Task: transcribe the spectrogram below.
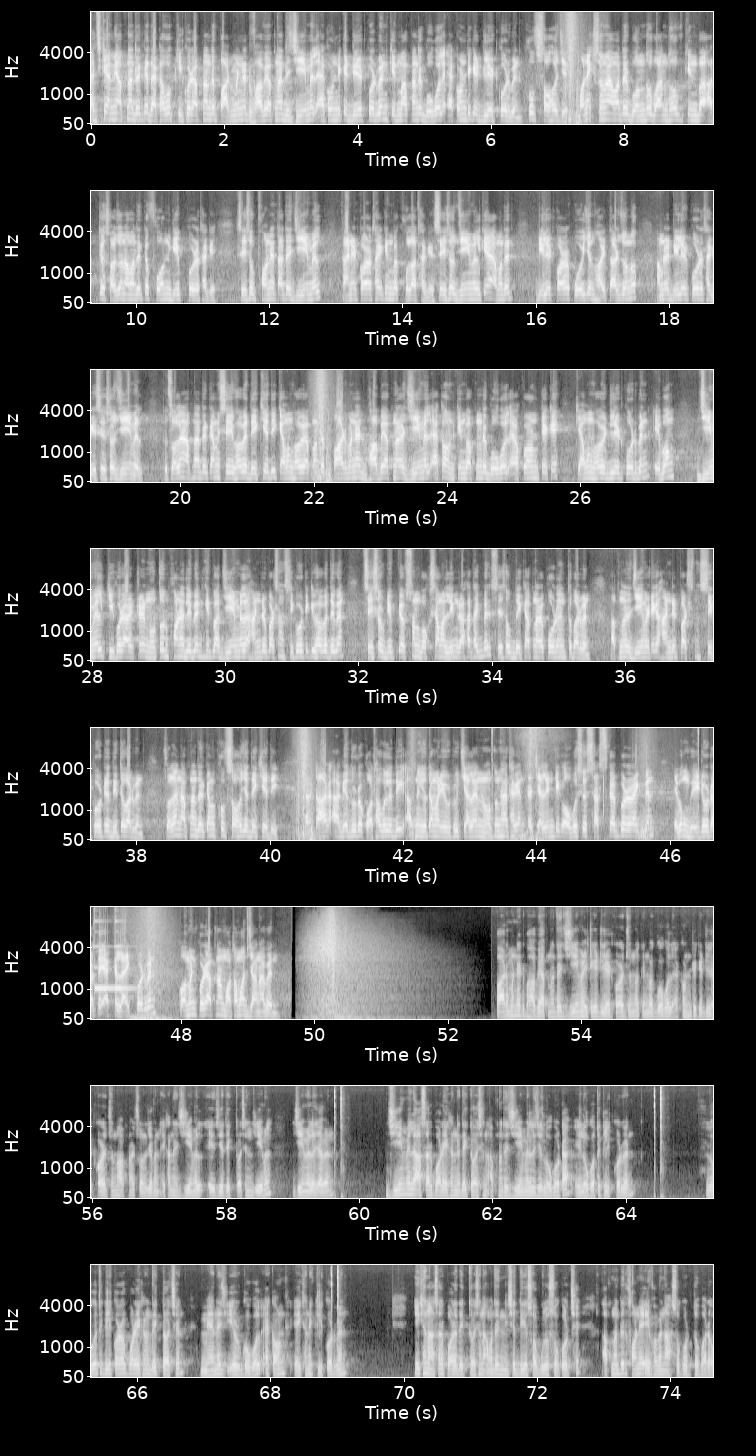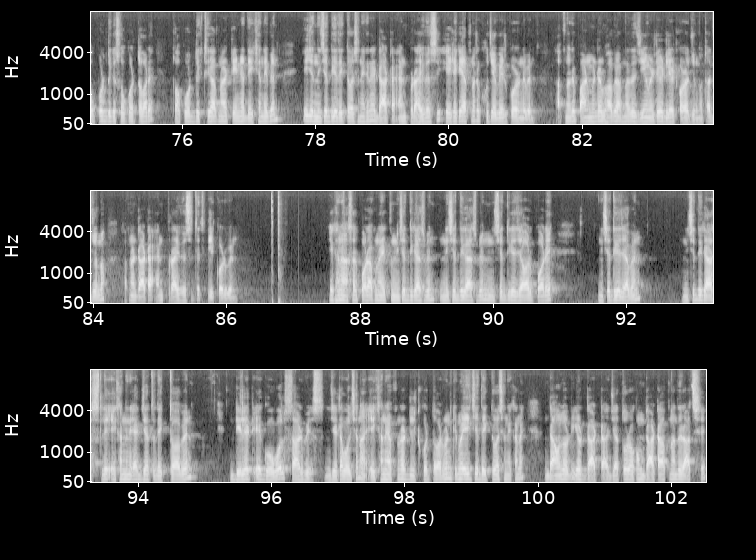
আজকে আমি আপনাদেরকে দেখাবো কি করে আপনাদের পার্মানেন্টভাবে আপনাদের জিএমএল অ্যাকাউন্টটিকে ডিলিট করবেন কিংবা আপনাদের গুগল অ্যাকাউন্টটিকে ডিলিট করবেন খুব সহজে। অনেক সময় আমাদের বন্ধু বান্ধব কিংবা আত্মীয় স্বজন আমাদেরকে ফোন গিফট করে থাকে। সেই সব ফোনে তাদের জিএমএল কানেক্ট করা থাকে কিংবা খোলা থাকে। সেই সব জিএমএলকে আমাদের ডিলিট করার প্রয়োজন হয়। তার জন্য আমরা ডিলিট করে থাকি সেই সব জিএমএল তো চলেন আপনাদেরকে আমি সেইভাবে দেখিয়ে দিই কেমনভাবে আপনাদের পার্মানেন্টভাবে আপনারা জিএমএল অ্যাকাউন্ট কিংবা আপনাদের গুগল অ্যাকাউন্টটাকে কেমনভাবে ডিলিট করবেন এবং জিমেল কী করে আরেকটা নতুন ফোনে দেবেন কিংবা জিএমএল হান্ড্রেড পার্সেন্ট সিকিউরিটি কীভাবে দেবেন, সেই সব ডিসক্রিপশন বক্সে আমার লিঙ্ক রাখা থাকবে সেসব দেখে আপনারা করে নিতে পারবেন। আপনাদের জিএমএলটাকে হান্ড্রেড পার্সেন্ট সিকিউরিটি দিতে পারবেন। চলেন আপনাদেরকে আমি খুব সহজে দেখিয়ে দিই। তার আগে দুটো কথা বলে দিই। আপনি যদি আমার ইউটিউব চ্যানেলে নতুন হয়ে থাকেন তার চ্যানেলটিকে অবশ্যই সাবস্ক্রাইব করে রাখবেন এবং ভিডিওটাতে একটা লাইক করবেন কমেন্ট করে আপনার মতামত জানাবেন। পার্মানেন্টভাবে আপনাদের জিএমএল জিএমএলটিকে ডিলিট করার জন্য কিংবা গুগল অ্যাকাউন্ট অ্যাকাউন্টটিকে ডিলিট করার জন্য আপনারা চলে যাবেন। এখানে জিএমএল এই যে দেখতে পাচ্ছেন জিএমএল জিএমএলে যাবেন। জিএমএলে আসার পরে এখানে দেখতে পাচ্ছেন আপনাদের জিএমএল যে লোগোটা এই লোগোতে ক্লিক করবেন। লোগোতে ক্লিক করার পরে এখানে দেখতে পাচ্ছেন ম্যানেজ ইওর গুগল অ্যাকাউন্ট এখানে ক্লিক করবেন। এখানে আসার পরে দেখতে পাচ্ছেন আমাদের নিচের দিকে সবগুলো শো করছে। আপনাদের ফোনে এভাবে না শো করতে পারে, ওপর দিকে শো করতে পারে। তো অপর দিক থেকে আপনারা টেনে দেখে নেবেন। এই যে নিচের দিকে দেখতে পাচ্ছেন এখানে ডাটা অ্যান্ড প্রাইভেসি এটাকে আপনারা খুঁজে বের করে নেবেন। আপনাদের পারমানেন্টভাবে আপনাদের জিএমএলটিকে ডিলিট করার জন্য। তার জন্য আপনার ডাটা অ্যান্ড প্রাইভেসিতে ক্লিক করবেন। এখানে আসার পরে আপনারা একটু নিচের দিকে আসবেন। নিচের দিকে আসবেন। নিচের দিকে যাওয়ার পরে নিচের দিকে যাবেন। নিচের দিকে আসলে এখানে এক জায়গাতে দেখতে পাবেন ডিলেট এ গুগল সার্ভিস যেটা বলছে না, এখানে আপনারা ডিলিট করতে পারবেন। কিংবা এই যে দেখতে পাচ্ছেন এখানে ডাউনলোড ইয়োর ডাটা যত রকম ডাটা আপনাদের আছে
